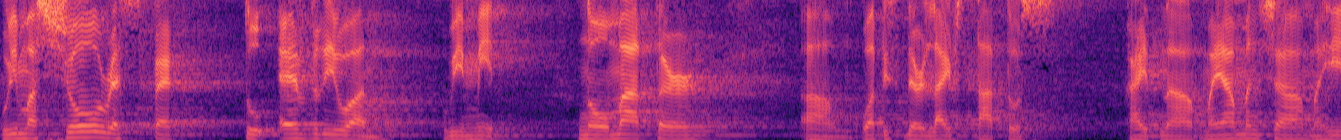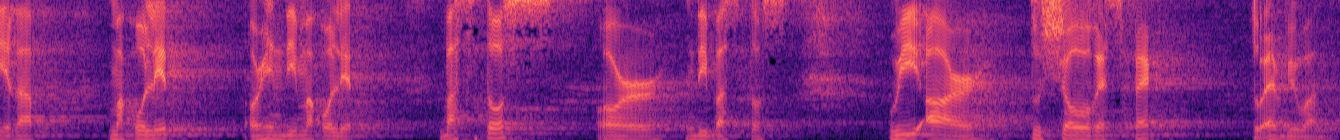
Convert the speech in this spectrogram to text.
We must show respect to everyone we meet, no matter um, what is their life status. Kahit na mayaman siya, mahirap, makulit, or hindi makulit, bastos, or hindi bastos. We are to show respect to everyone.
